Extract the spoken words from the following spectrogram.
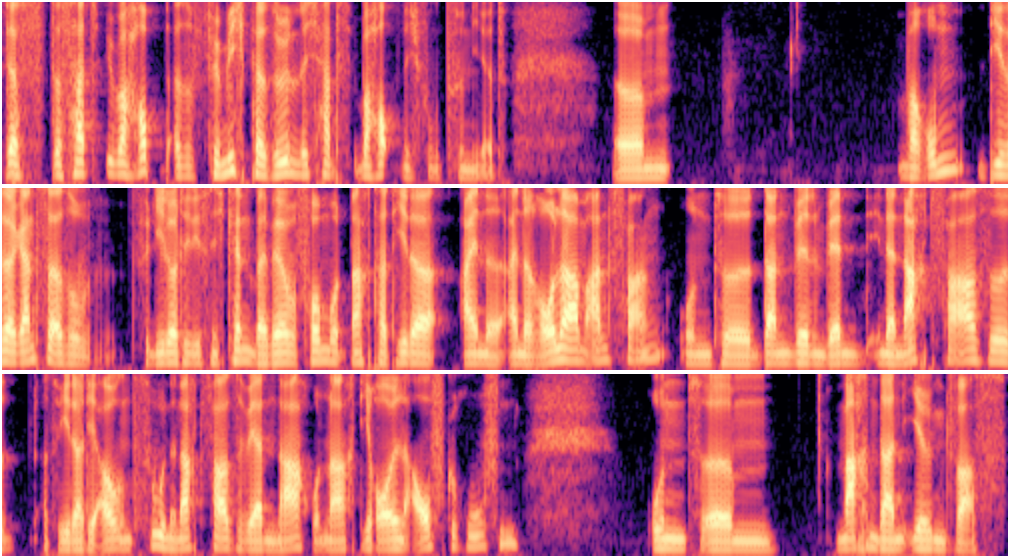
das, das hat überhaupt, also für mich persönlich hat es überhaupt nicht funktioniert. Ähm, warum dieser ganze, also für die Leute, die es nicht kennen, bei Werbe Vollmondnacht hat jeder eine, eine Rolle am Anfang und äh, dann werden, werden in der Nachtphase, also jeder hat die Augen zu, in der Nachtphase werden nach und nach die Rollen aufgerufen und ähm, machen dann irgendwas.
